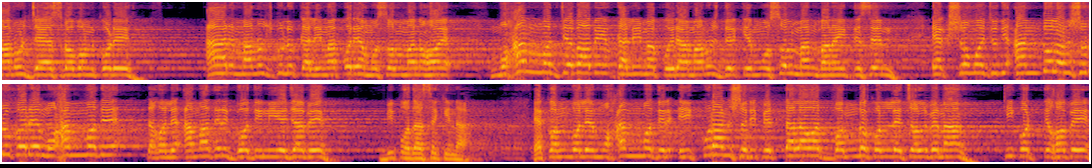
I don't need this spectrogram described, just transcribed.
মানুষ যায় শ্রবণ করে। আর মানুষগুলো কালিমা পরে মুসলমান হয়। মোহাম্মদ যেভাবে কালিমা পড়া মানুষদেরকে মুসলমান বানাইতেছেন এক সময় যদি আন্দোলন শুরু করে মোহাম্মদে, তাহলে আমাদের গদি নিয়ে যাবে। বিপদ আছে কিনা? এখন বলে মুহাম্মদের এই কোরআন শরীফের তালাওয়াত বন্ধ করলে চলবে না। কি করতে হবে?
